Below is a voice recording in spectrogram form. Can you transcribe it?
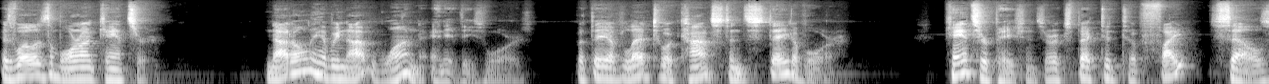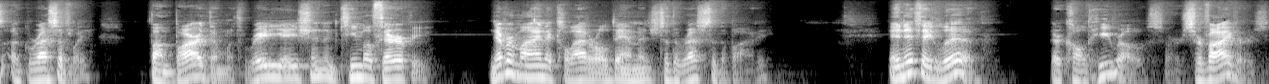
as well as the war on cancer. Not only have we not won any of these wars, but they have led to a constant state of war. Cancer patients are expected to fight cells aggressively, bombard them with radiation and chemotherapy, never mind the collateral damage to the rest of the body. And if they live, they're called heroes or survivors.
